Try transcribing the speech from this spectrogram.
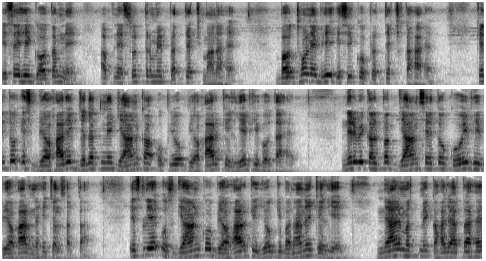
इसे ही गौतम ने अपने सूत्र में प्रत्यक्ष माना है। बौद्धों ने भी इसी को प्रत्यक्ष कहा है। किंतु इस व्यवहारिक जगत में ज्ञान का उपयोग व्यवहार के लिए भी होता है। निर्विकल्पक ज्ञान से तो कोई भी व्यवहार नहीं चल सकता। इसलिए उस ज्ञान को व्यवहार के योग्य बनाने के लिए न्याय मत में कहा जाता है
